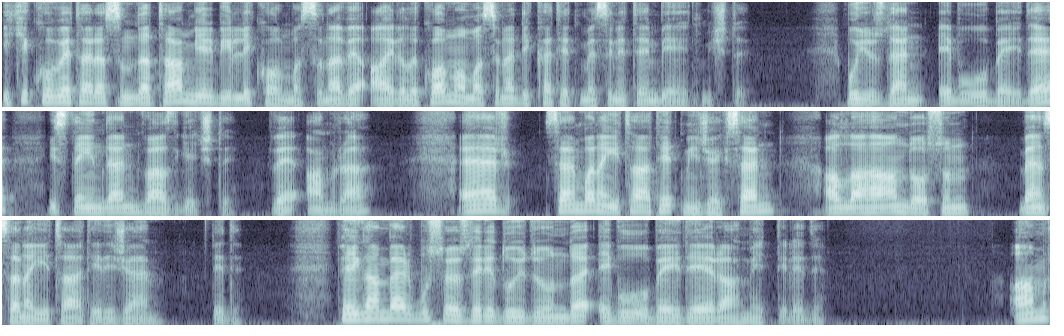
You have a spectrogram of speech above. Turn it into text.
iki kuvvet arasında tam bir birlik olmasına ve ayrılık olmamasına dikkat etmesini tembih etmişti. Bu yüzden Ebu Ubeyde isteğinden vazgeçti ve Amr'a, eğer sen bana itaat etmeyeceksen Allah'a andolsun ben sana itaat edeceğim dedi. Peygamber bu sözleri duyduğunda Ebu Ubeyde'ye rahmet diledi. Amr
